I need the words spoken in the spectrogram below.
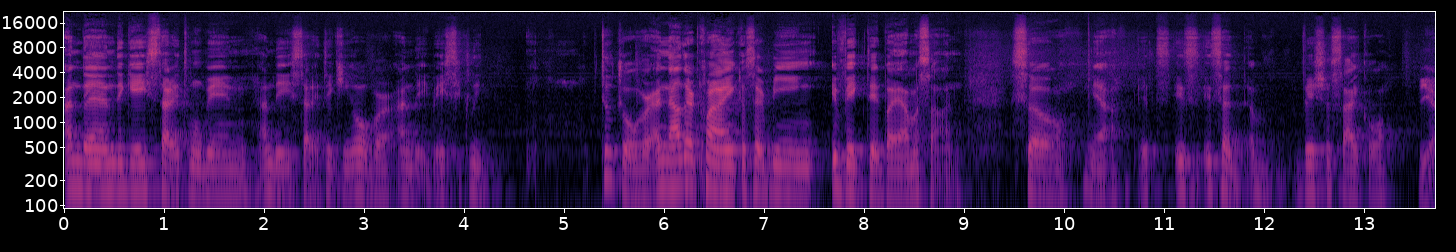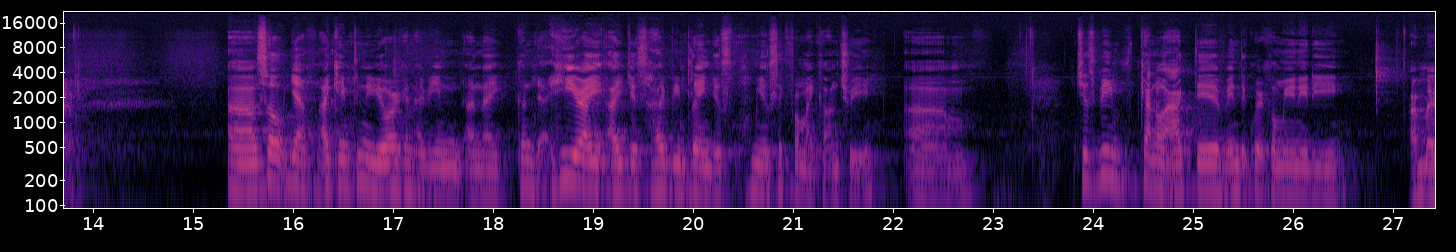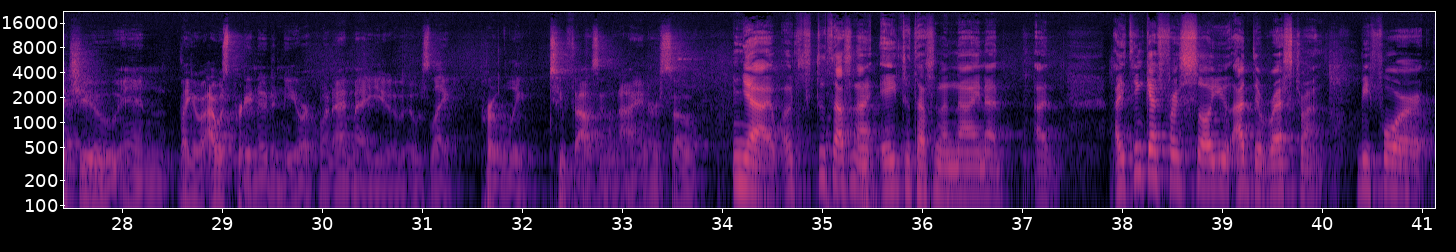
And then the gays started to move in and they started taking over and they basically took over. And now they're crying because they're being evicted by Amazon. So, yeah, it's, it's, it's a, a vicious cycle. Yeah. Uh, so yeah, I came to New York and I've been and I here I, I just have been playing just music from my country, um, just being kind of active in the queer community. I met you in like I was pretty new to New York when I met you. It was like probably 2009 or so. Yeah, it was 2008, 2009. I, I, I think I first saw you at the restaurant before,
